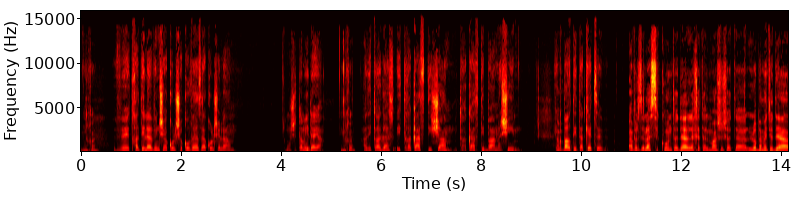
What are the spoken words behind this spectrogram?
נכון, והתחלתי להבין שהקול שקובע זה הקול של העם. כמו שתמיד היה. נכון. אז התרגז, התרכזתי שם, התרכזתי באנשים, הגברתי את הקצב. אבל זה לא הסיכון, אתה יודע, ללכת על משהו שאתה לא באמת יודע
